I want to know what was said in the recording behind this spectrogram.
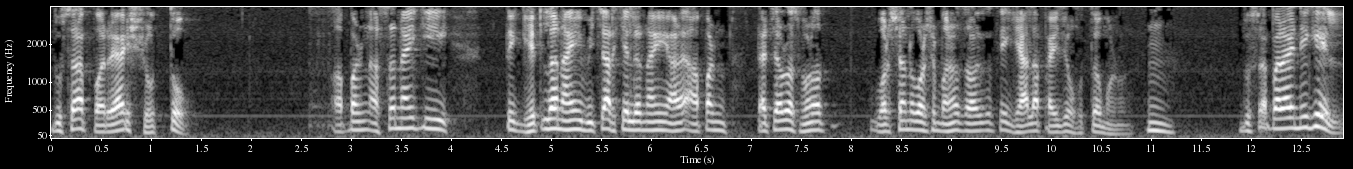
दुसरा पर्याय शोधतो. आपण असं नाही की ते घेतलं नाही विचार केला नाही आणि आपण त्याच्यावरच म्हणत वर्षानुवर्ष म्हणत राहतो ते घ्यायला पाहिजे होतं म्हणून. दुसरा पर्याय निघेल.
